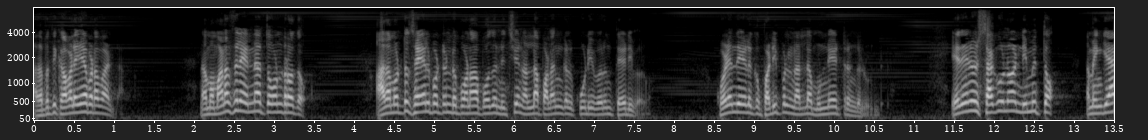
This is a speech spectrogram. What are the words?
அதை பற்றி கவலையே பட வேண்டாம். நம்ம மனசில் என்ன தோன்றதோ அதை மட்டும் செயல்பட்டு போனால் போதும். நிச்சயம் நல்ல பலன்கள் கூடி வரும் தேடி வரும். குழந்தைகளுக்கு படிப்பில் நல்ல முன்னேற்றங்கள் உண்டு. ஏதேனும் சகுனோ நிமித்தம் நம்ம எங்கேயா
